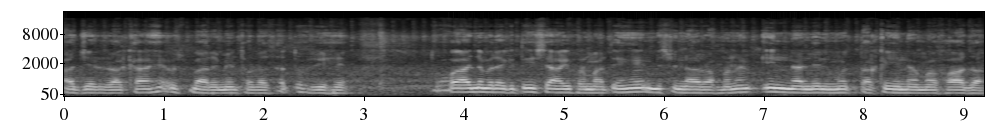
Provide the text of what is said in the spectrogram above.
اجر رکھا ہے، اس بارے میں تھوڑا سا توضیع ہے۔ تو آج نمبر اکتیس سے آگے فرماتے ہیں، بسم اللہ الرحمن ان للمتقین مفاذہ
